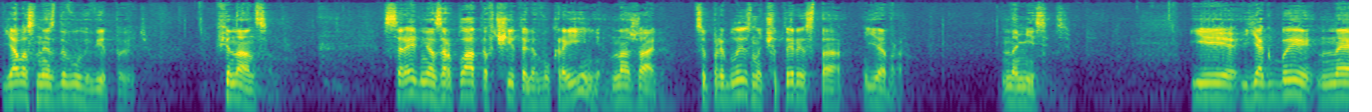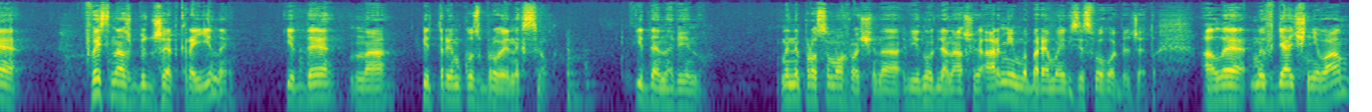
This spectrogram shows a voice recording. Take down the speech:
Я вас не здивую відповідь. Фінансами. Середня зарплата вчителя в Україні, на жаль, це приблизно 400 євро на місяць. І якби не весь наш бюджет країни іде на підтримку Збройних сил, іде на війну. Ми не просимо гроші на війну для нашої армії, ми беремо їх зі свого бюджету. Але ми вдячні вам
